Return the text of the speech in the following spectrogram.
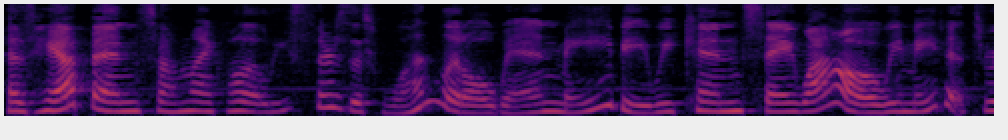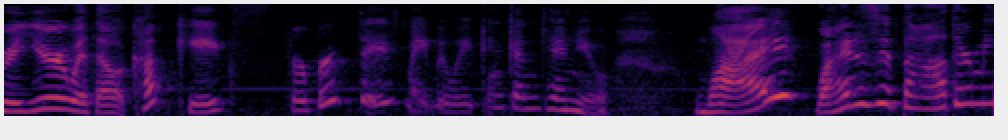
has happened. So I'm like, well, at least there's this one little win. Maybe we can say, wow, we made it through a year without cupcakes for birthdays. Maybe we can continue. Why? Why does it bother me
